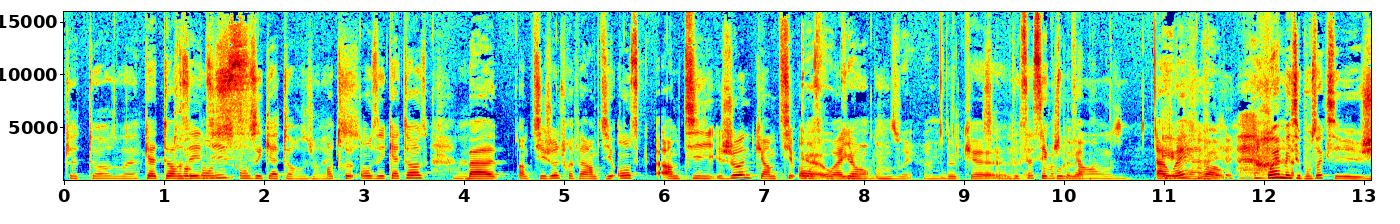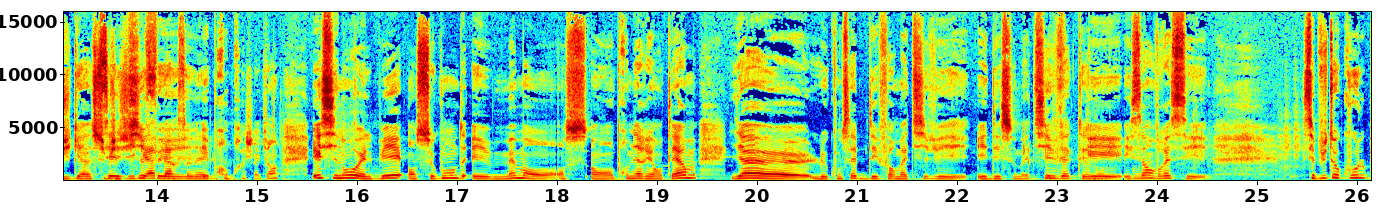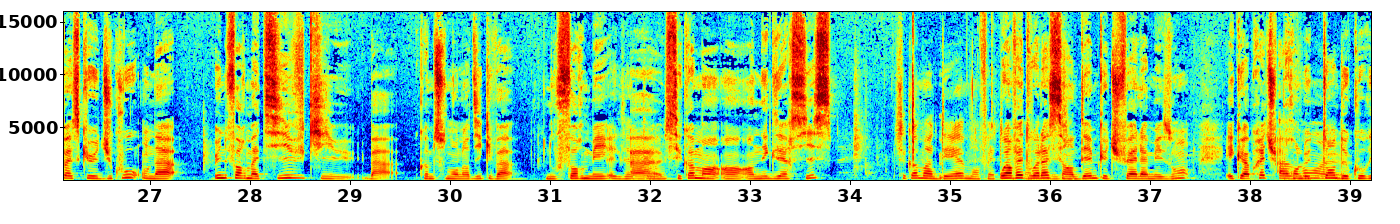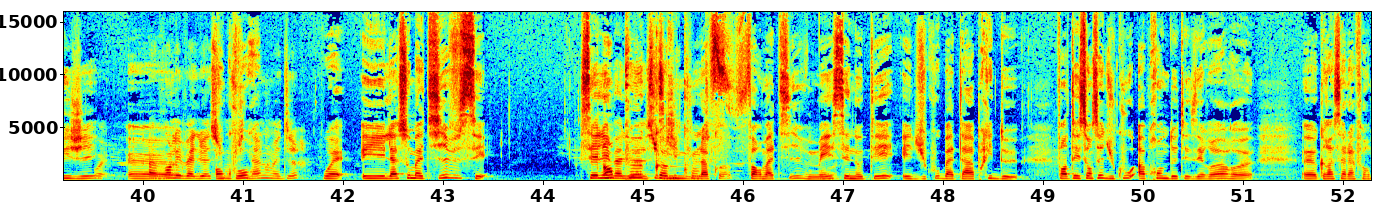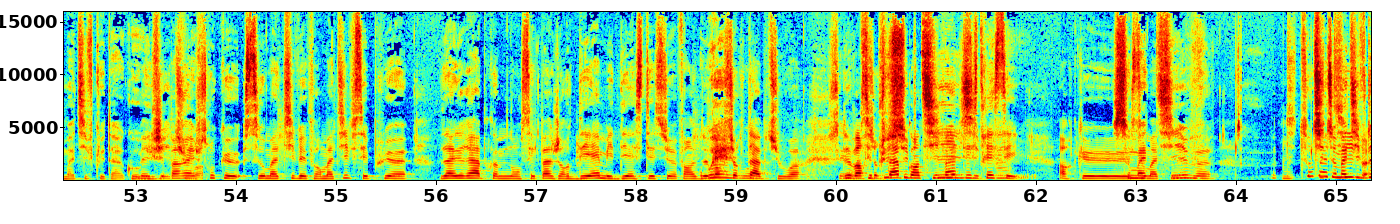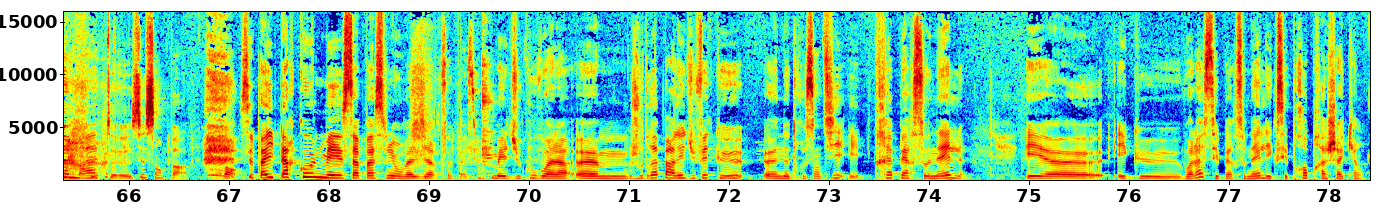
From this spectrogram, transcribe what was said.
14, ouais. 14 et 10 11 et 14, j'aurais Entre 11 et 14, bah, un petit jaune, je préfère un petit 11, un petit jaune qu'un petit 11. Que, 11, ouais, Donc, euh, donc ça, c'est cool. Je préfère un 11. Ah ouais? Ouais, mais c'est pour ça que c'est giga subjectif giga et, et, propre à chacun. Et sinon, au LP, en seconde et même en, en, première et en terme, il y a euh, le concept des formatives et, et des sommatives. Exactement. Et, ça, en vrai, c'est c'est plutôt cool parce que du coup, on a une formative qui, bah, comme son nom l'indique, va nous former. C'est comme un, un, exercice. C'est comme un DM en fait. Oui, en fait, voilà, c'est un DM que tu fais à la maison et qu'après tu prends le temps de euh, corriger. Euh, Avant l'évaluation finale, on va dire. Ouais, et la sommative, c'est C'est un peu l'évaluation. comme compte, la quoi. formative, mais c'est noté et du coup, bah, t'as appris de. Enfin, t'es censé du coup apprendre de tes erreurs euh, euh, grâce à la formative que t'as Mais corrigée. tu pareil, vois. je trouve que sommative et formative, c'est plus euh, agréable comme nom. C'est pas genre DM et DST, sur- enfin devoir Ouais, sur ouais. table, tu vois. Devoir sur table, quand tu vas, subtil, t'es stressé. plus- Alors que Sommative, sommative, petite sommative. de maths, euh, c'est sympa. Bon. C'est pas hyper cool, mais ça passe mieux, on va dire. Ça passe. Mais du coup, voilà. Euh, je voudrais parler du fait que euh, notre ressenti est très personnel et, euh, et que voilà, c'est personnel et que c'est propre à chacun.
